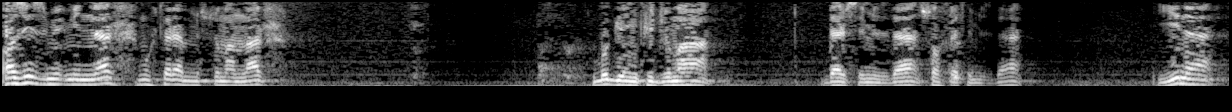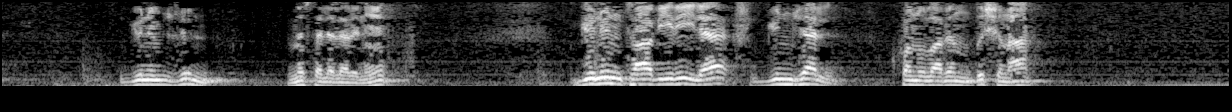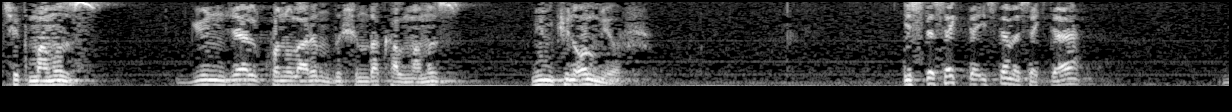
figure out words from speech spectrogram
Aziz müminler, muhterem Müslümanlar, bugünkü cuma dersimizde, sohbetimizde yine günümüzün meselelerini günün tabiriyle güncel konuların dışına çıkmamız, güncel konuların dışında kalmamız mümkün olmuyor. İstesek de istemesek de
